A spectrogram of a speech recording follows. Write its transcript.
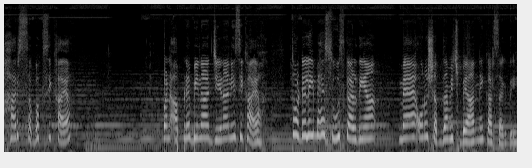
ਹਰ ਸਬਕ ਸਿਖਾਇਆ, ਪਰ ਆਪਣੇ ਬਿਨਾ ਜੀਣਾ ਨਹੀਂ ਸਿਖਾਇਆ। ਤੁਹਾਡੇ ਲਈ ਮਹਿਸੂਸ ਕਰਦੀ ਹਾਂ, ਮੈਂ ਉਹਨੂੰ ਸ਼ਬਦਾਂ ਵਿੱਚ ਬਿਆਨ ਨਹੀਂ ਕਰ ਸਕਦੀ।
